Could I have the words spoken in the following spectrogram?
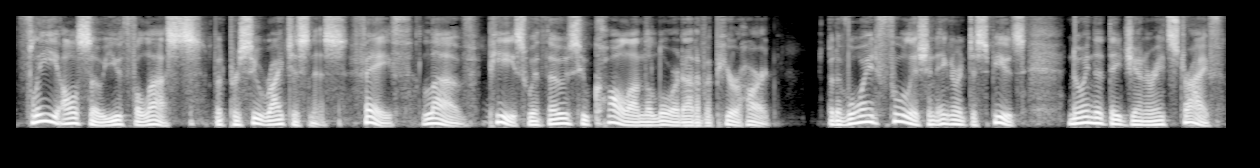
Flee also youthful lusts, but pursue righteousness, faith, love, peace with those who call on the Lord out of a pure heart. But avoid foolish and ignorant disputes, knowing that they generate strife.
